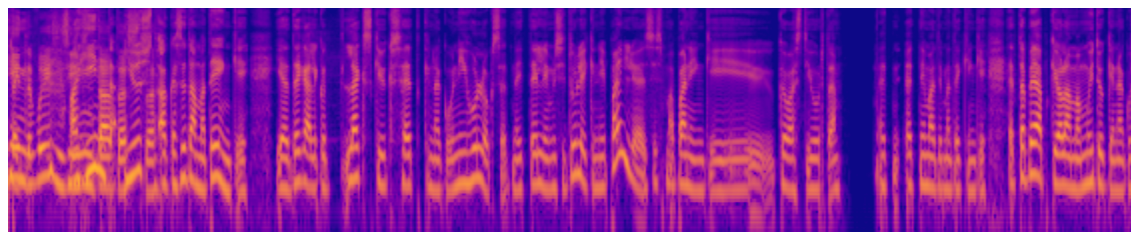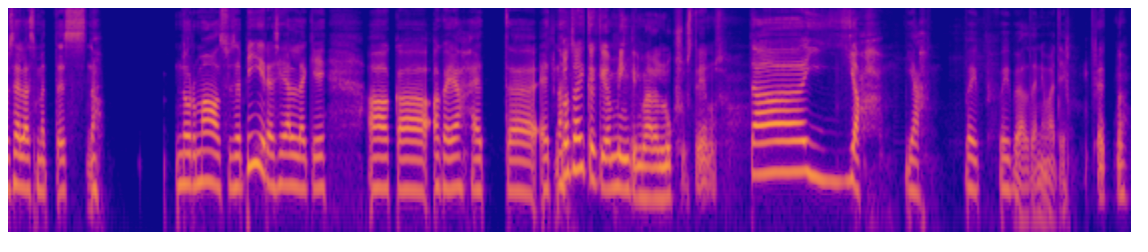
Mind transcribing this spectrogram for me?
hinda, või siis Ah, hinda hinda, just, tõsta. aga seda ma teengi ja tegelikult läkski üks hetk nagu nii hulluks, et neid tellimusi tuligi nii palju ja siis ma paningi kõvasti juurde. Et, et niimoodi ma tegingi, et ta peabki olema muidugi nagu selles mõttes noh, normaalsuse piires jällegi, aga, aga jah, et, et no noh, ta ikkagi on mingil määral luksusteenus, ta jah, jah, võib, võib öelda niimoodi. et noh,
